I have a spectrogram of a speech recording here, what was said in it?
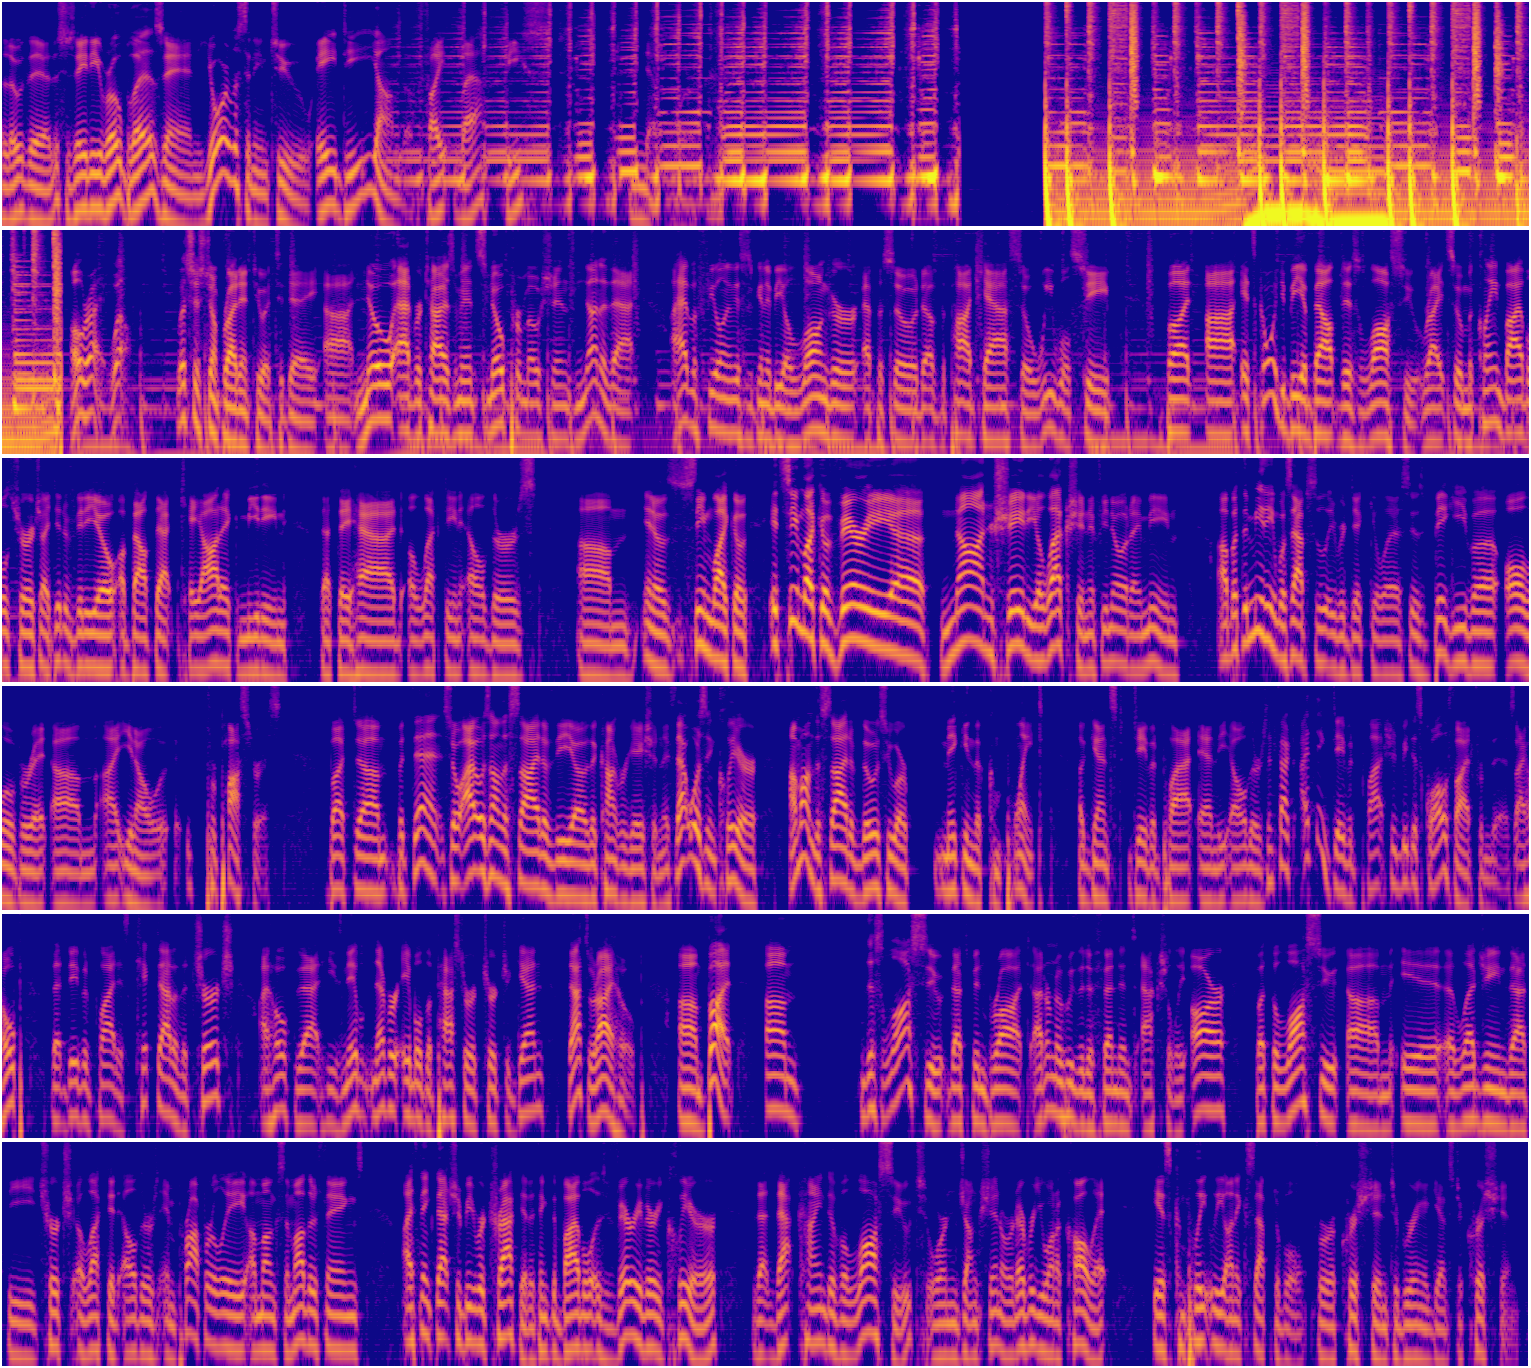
Hello there, this is AD Robles, and you're listening to AD on the Fight, Laugh, Feast Network. All right, well, let's just jump right into it today. Uh, no advertisements, no promotions, none of that. I have a feeling this is going to be a longer episode of the podcast, so we will see but uh, it's going to be about this lawsuit, right? So, McLean Bible Church, I did a video about that chaotic meeting that they had electing elders. Um, you know, it seemed like a it seemed like a very uh, non-shady election, if you know what I mean. Uh, but the meeting was absolutely ridiculous. It was Big Eva all over it. Um, I, you know, preposterous. But um, but then, so I was on the side of the uh, the congregation. If that wasn't clear, I'm on the side of those who are making the complaint against David Platt and the elders. In fact, I think David Platt should be disqualified from this. I hope that David Platt is kicked out of the church. I hope that he's never able to pastor a church again. That's what I hope. Um, but um, this lawsuit that's been brought, I don't know who the defendants actually are, but the lawsuit um, alleging that the church elected elders improperly, among some other things, I think that should be retracted. I think the Bible is very, very clear that that kind of a lawsuit or injunction or whatever you want to call it is completely unacceptable for a Christian to bring against a Christian.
